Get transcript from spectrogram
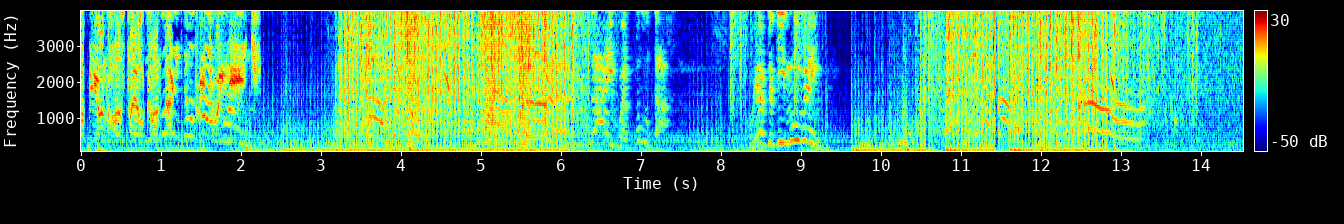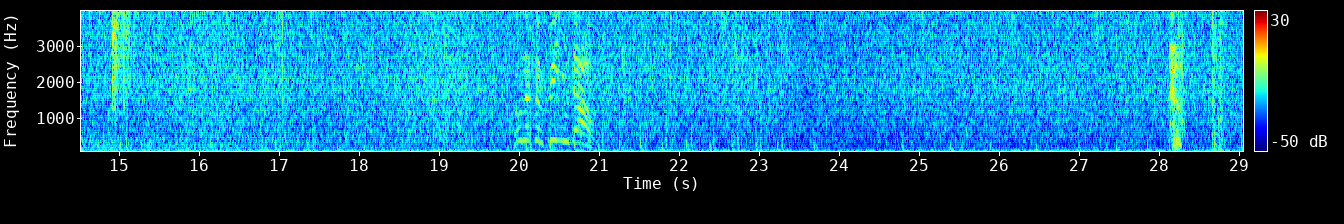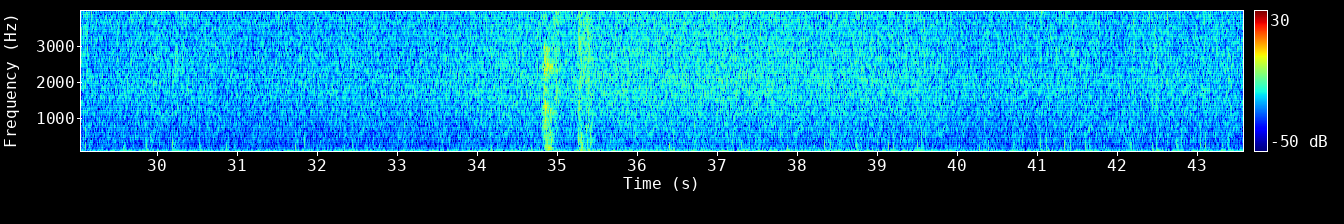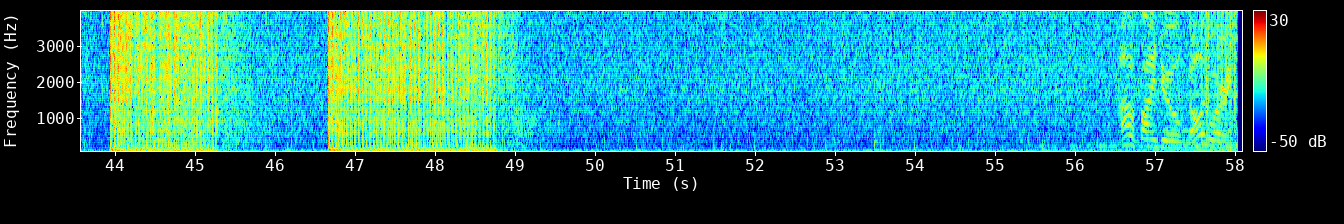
Hostile contact. Free to engage. We have to keep moving! Don't let them pin you down! I'll find you. Don't worry.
